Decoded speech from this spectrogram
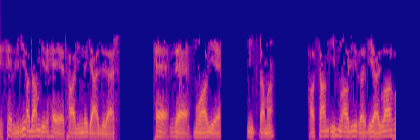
eserli bir adam bir heyet halinde geldiler. H.Z. Muaviye, Mikdam'a, Hasan İbni Ali radiyallahu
